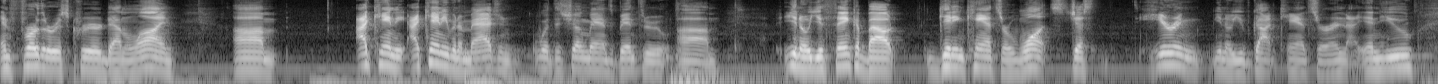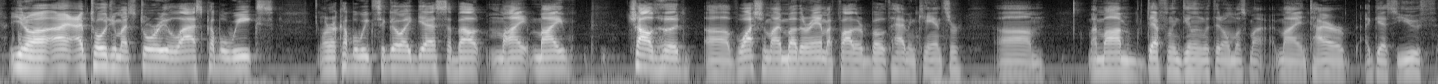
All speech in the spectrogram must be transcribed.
and further his career down the line. Um, I can't I can't even imagine what this young man's been through. Um, you know, you think about getting cancer once, just hearing you know you've got cancer, and and you you know I, I've told you my story the last couple weeks or a couple weeks ago, I guess, about my my childhood of watching my mother and my father both having cancer. Um, my mom definitely dealing with it almost my, my entire, I guess, youth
